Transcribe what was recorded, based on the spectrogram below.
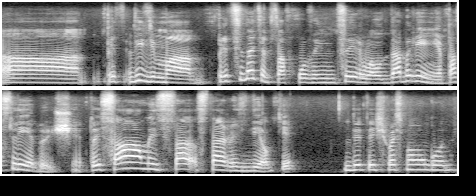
видимо, председатель совхоза инициировал одобрение последующее той самой ста- старой сделки 2008 года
